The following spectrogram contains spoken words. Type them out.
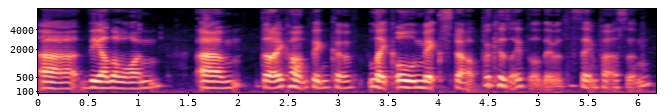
uh, the other one um, that I can't think of, like all mixed up because I thought they were the same person.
